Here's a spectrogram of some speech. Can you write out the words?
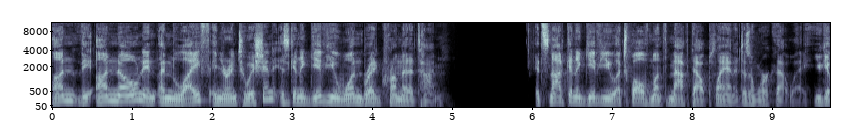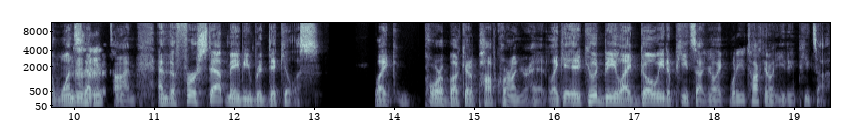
Un, the unknown in, in life and your intuition is going to give you one breadcrumb at a time. It's not going to give you a 12 month mapped out plan. It doesn't work that way. You get one step mm-hmm. at a time. And the first step may be ridiculous. Like pour a bucket of popcorn on your head. Like it could be like go eat a pizza. And you're like, what are you talking about eating pizza?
